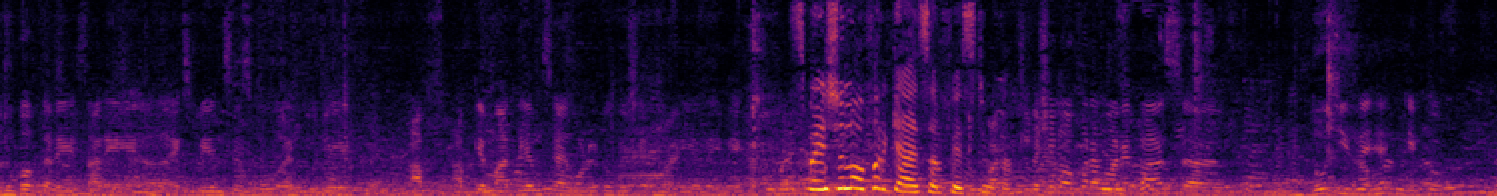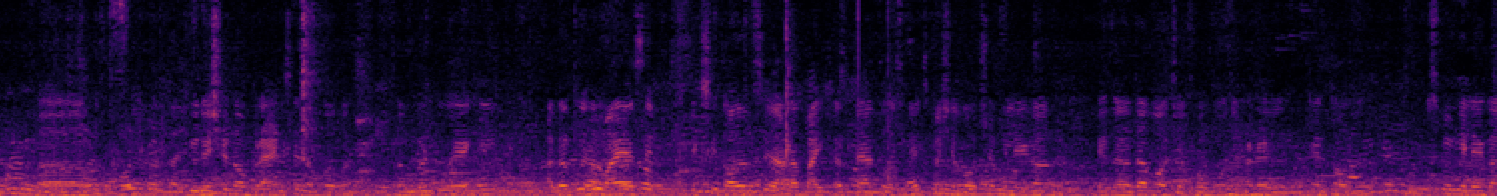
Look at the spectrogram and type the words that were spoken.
अनुभव करें सारे एक्सपीरियंसेस को एंड मुझे आप आपके माध्यम से I wanted to wish everybody special offer क्या है सर फेस्टिवल का? स्पेशल ऑफ़र हमारे पास दो चीज़ें हैं। एक तो ड्यूरेशन ऑफ़ ब्रांड्स है नंबर वन नंबर टू है कि अगर कोई हमारे ऐसे सिक्सटी थाउज़ेंड से ज़्यादा बाई करता है तो उसमें स्पेशल ऑप्शन मिलेगा। ज़्यादा voucher for more than hundred ten thousand उसमें मिलेगा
